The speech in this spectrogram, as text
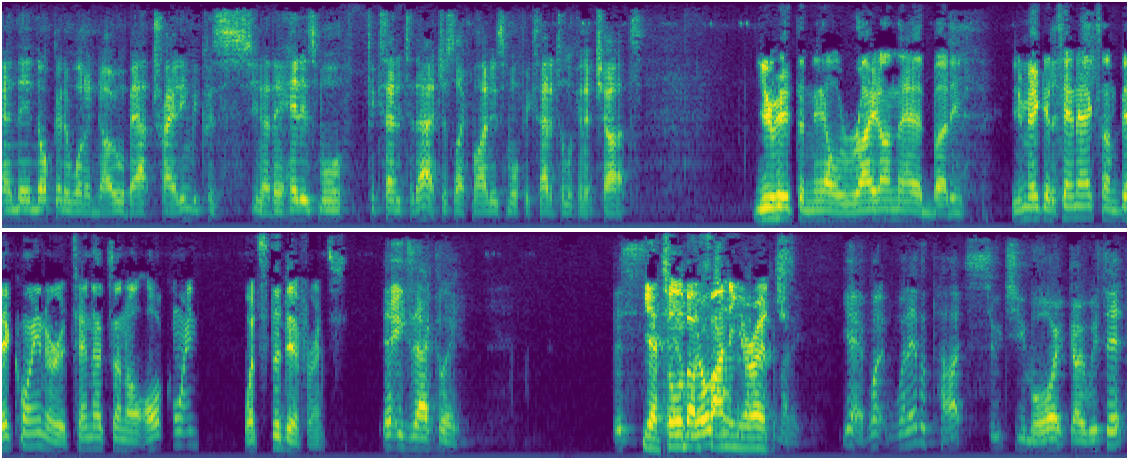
And they're not going to want to know about trading because you know their head is more fixated to that, just like mine is more fixated to looking at charts. You hit the nail right on the head, buddy. You make a 10x on Bitcoin or a 10x on an altcoin, what's the difference? Yeah, exactly. This, Yeah, it's all about finding your about edge. Yeah, what, whatever part suits you more, go with it.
